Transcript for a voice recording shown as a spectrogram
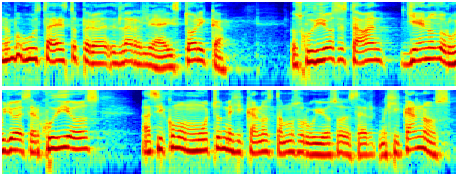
no me gusta esto, pero es la realidad histórica. Los judíos estaban llenos de orgullo de ser judíos, así como muchos mexicanos estamos orgullosos de ser mexicanos.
